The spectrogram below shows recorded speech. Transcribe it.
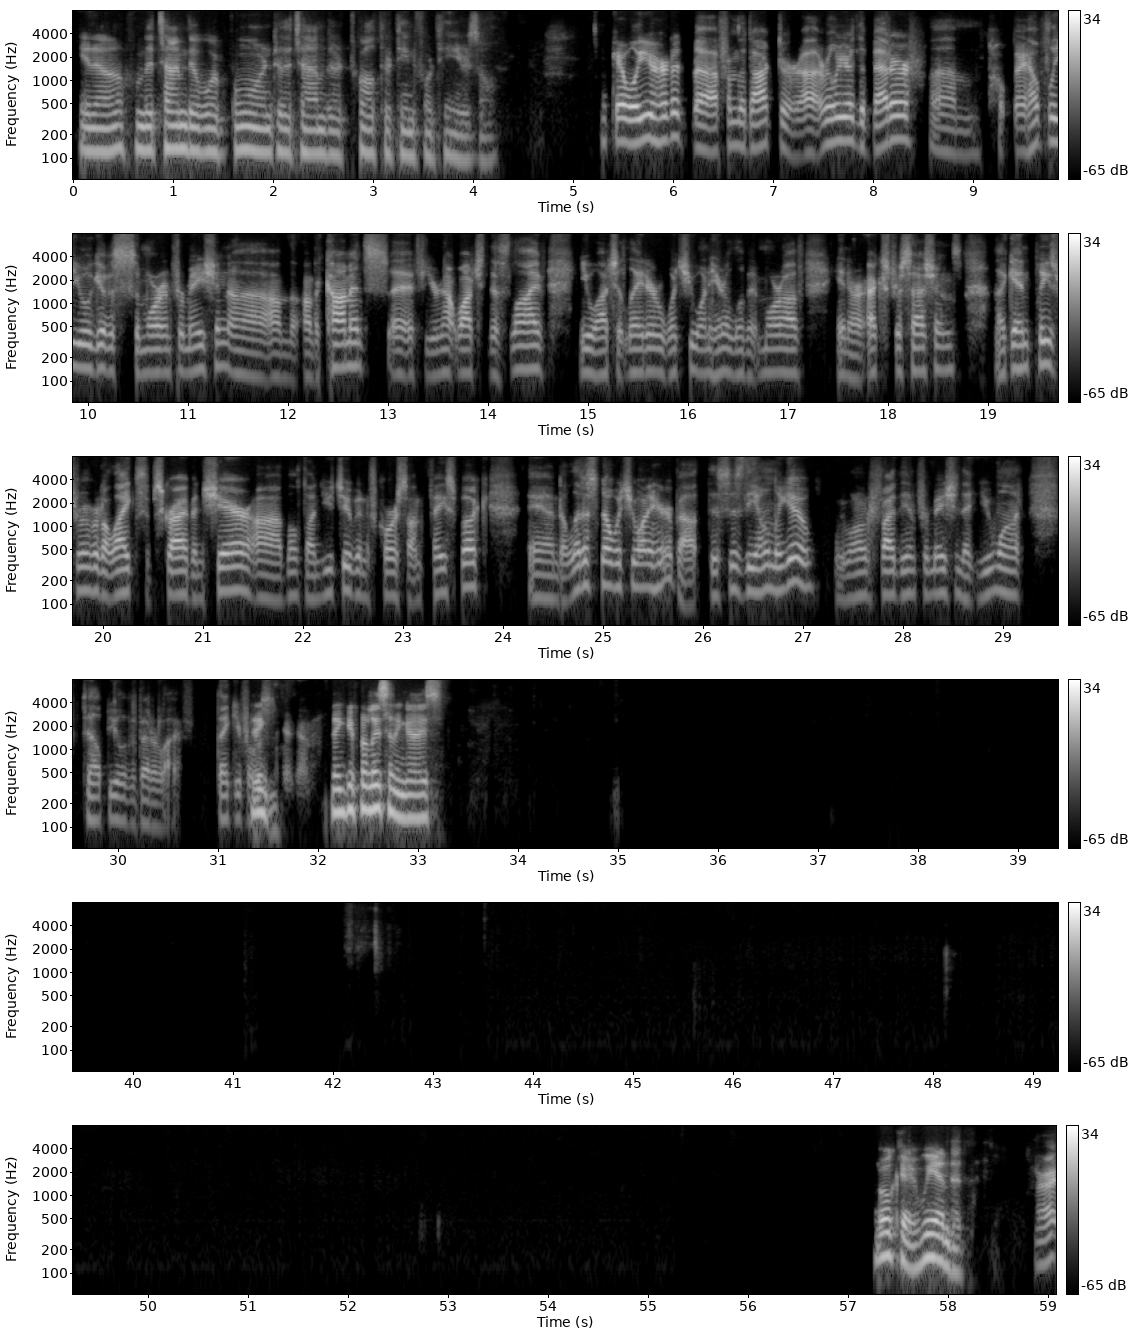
you know, from the time they were born to the time they're 12, 13, 14 years old. Okay, well, you heard it uh, from the doctor uh, earlier. The better. Um, hopefully, you will give us some more information uh, on the on the comments. Uh, if you're not watching this live, you watch it later. What you want to hear a little bit more of in our extra sessions. Again, please remember to like, subscribe, and share uh, both on YouTube and of course on Facebook. And uh, let us know what you want to hear about. This is the only you. We want to provide the information that you want to help you live a better life. Thank you for Thank, listening again. Thank you for listening, guys. Okay, we ended. All right.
